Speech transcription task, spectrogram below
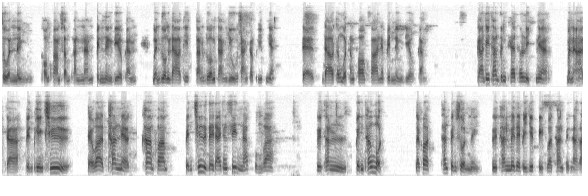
ส่วนหนึ่งของความสัมพันธ์นั้นเป็นหนึ่งเดียวกัน เหมือนดวงดาวที่ต่างดวงต่างอยู่ต่างกระพริบเนี่ย แต่ดาวทั้งหมดทั้งท้องฟ้าเนี่ยเป็นหนึ่งเดียวกัน การที่ท่านเป็นแคทอลิกเนี่ยมันอาจจะเป็นเพียงชื่อ แต่ว่าท่านเนี่ยข้ามความเป็นชื่อใด ๆ ทั้งสิ้นนะผมว่าคือท่านเป็นทั้งหมด แล้วก็ท่านเป็นส่วนหนึ่ง คือท่านไม่ได้ไปยึดติดว่าท่านเป็นอะไร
